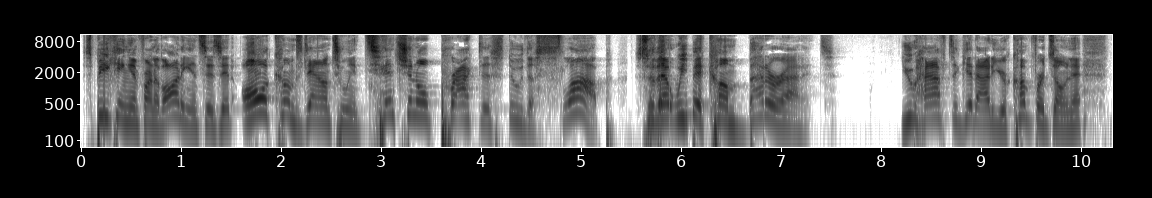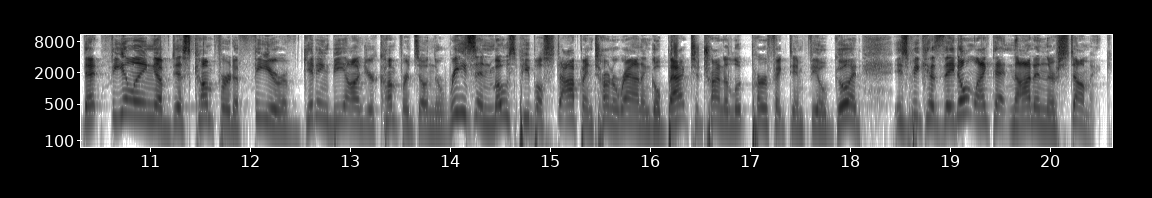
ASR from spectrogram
speaking in front of audiences, it all comes down to intentional practice through the slop so that we become better at it. You have to get out of your comfort zone. That, that feeling of discomfort, of fear, of getting beyond your comfort zone. The reason most people stop and turn around and go back to trying to look perfect and feel good is because they don't like that knot in their stomach.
